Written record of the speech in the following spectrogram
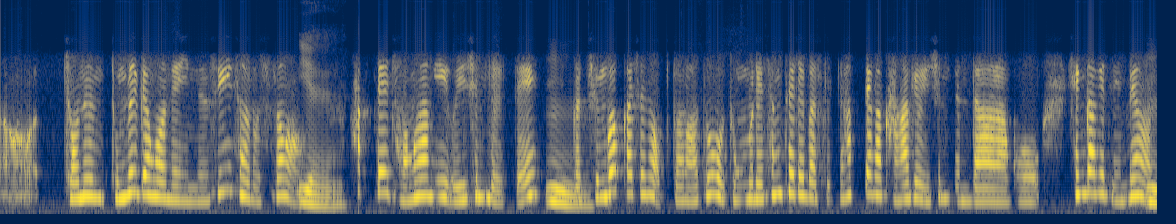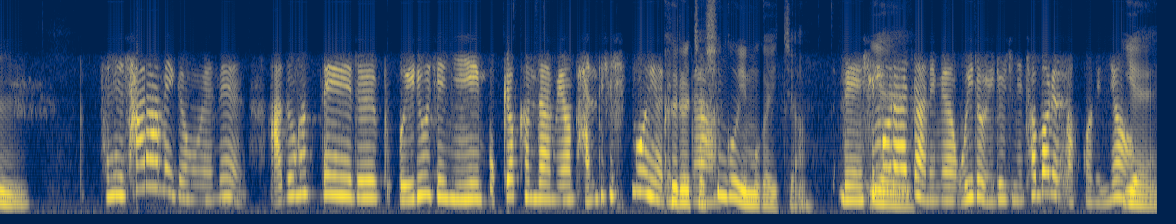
어, 저는 동물병원에 있는 수의사로서 예. 학대 정황이 의심될 때, 음. 그러니까 증거까지는 없더라도 동물의 상태를 봤을 때 학대가 강하게 의심된다라고 생각이 들면 음. 사실 사람의 경우에는 아동 학대를 의료진이 목격한다면 반드시 신고해야 됩니다. 그렇죠. 신고 의무가 있죠. 네, 신고를 예. 하지 않으면 오히려 의료진이 처벌을 받거든요. 예.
